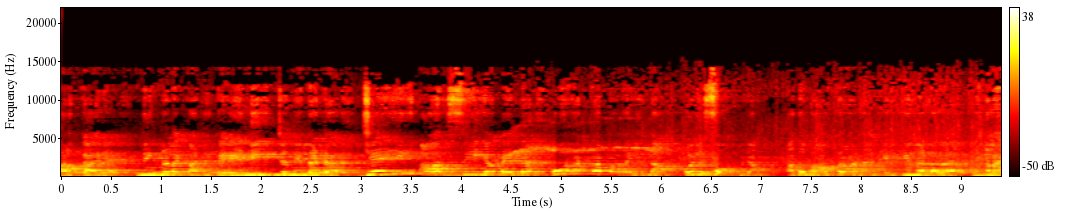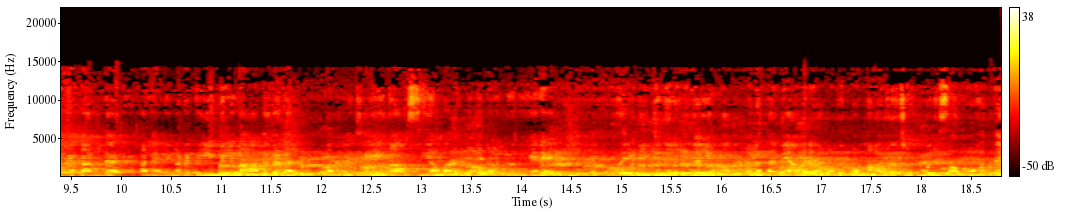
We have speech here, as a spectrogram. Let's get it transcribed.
ആൾക്കാർ നിങ്ങളെ കണ്ടിട്ട് എണീറ്റ് നിന്നിട്ട് ജയ് ആർ സി എം എന്ന് ഉറക്കെ പറയുന്ന ഒരു സ്വപ്നം അത് മാത്രമാണ് എനിക്കുന്നുള്ളത്. നിങ്ങളൊക്കെ കണ്ട് അല്ലെ നിങ്ങളുടെ ടീമിലുള്ള ആളുകൾ അവർ ജയ് ആർ സി എം നിങ്ങൾക്ക് നേരെ എണീറ്റ് നിൽക്കുകയും അതുപോലെ തന്നെ ഒരു സമൂഹത്തെ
